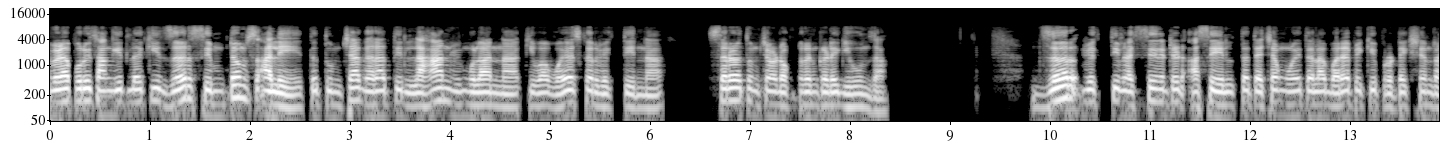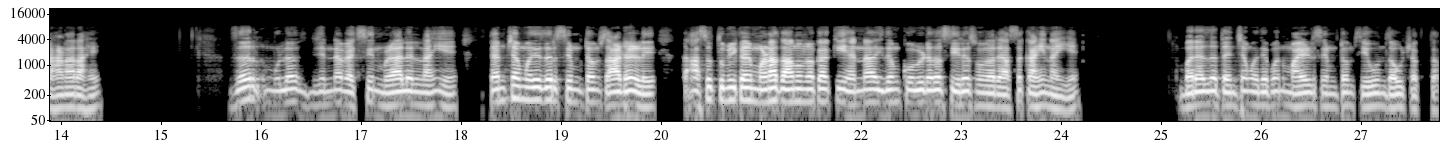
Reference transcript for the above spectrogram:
वेळापूर्वी सांगितलं, की जर सिमटम्स आले, तर तुमच्या घरातील लहान मुलांना किंवा वयस्कर व्यक्तींना सरळ तुमच्या डॉक्टरांकडे घेऊन जा. जर व्यक्ती वॅक्सिनेटेड असेल, तर त्याच्यामुळे त्याला बऱ्यापैकी प्रोटेक्शन राहणार आहे. जर मुलं ज्यांना व्हॅक्सिन मिळालेलं नाहीये, त्यांच्यामध्ये जर सिमटम्स आढळले, तर असं तुम्ही काही मनात आणू नका, की ह्यांना एकदम कोविड आता सिरियस होणार आहे, असं काही नाहीये. बऱ्याचदा त्यांच्यामध्ये पण माइल्ड सिमटम्स येऊन जाऊ शकतात.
